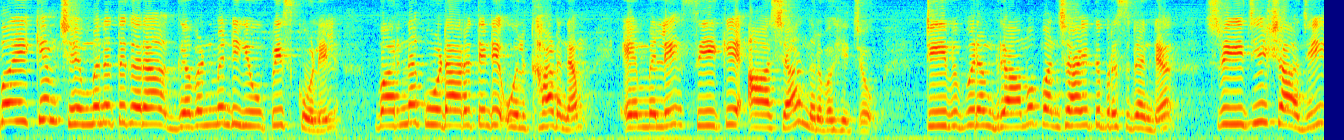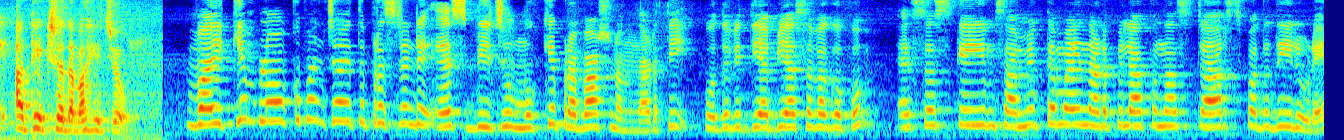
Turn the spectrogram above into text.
Vaikom Chemmanathukara government U P സ്കൂളിൽ വർണകൂടാരത്തിന്റെ ഉദ്ഘാടനം M L A C K Asha നിർവഹിച്ചു. ടി വിപുരം ഗ്രാമപഞ്ചായത്ത് പ്രസിഡന്റ് ശ്രീജി ഷാജി അധ്യക്ഷത വഹിച്ചു. Vaikom block panchayat president S Biju മുഖ്യപ്രഭാഷണം നടത്തി. പൊതുവിദ്യാഭ്യാസ വകുപ്പും എസ് എസ് കെയും സംയുക്തമായി നടപ്പിലാക്കുന്ന സ്റ്റാർസ് പദ്ധതിയിലൂടെ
